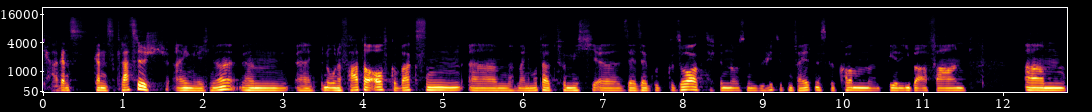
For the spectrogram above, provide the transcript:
ja, ganz, ganz klassisch eigentlich. Ne? Ähm, äh, ich bin ohne Vater aufgewachsen. Ähm, meine Mutter hat für mich äh, sehr, sehr gut gesorgt. Ich bin aus einem behüteten Verhältnis gekommen, viel Liebe erfahren. Ähm,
